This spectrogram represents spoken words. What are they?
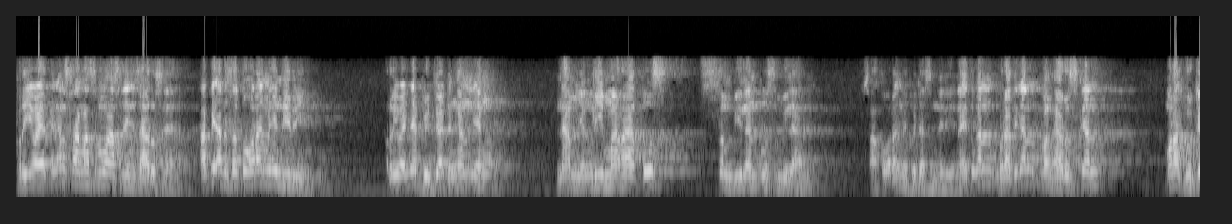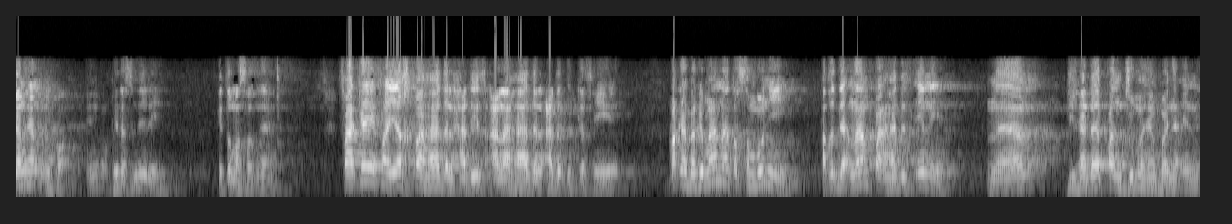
Riwayatnya kan sama semua aslinya seharusnya. Tapi ada satu orang yang menyendiri. Riwayatnya beda dengan yang 6 yang 599 satu orangnya beda sendiri. Nah itu kan berarti kan mengharuskan meragukan kan? kok ini kok beda sendiri. Itu maksudnya. Fa kaifa yakhfa hadzal hadits ala hadzal adad katsir? Maka bagaimana tersembunyi atau tidak nampak hadis ini? Nah, di hadapan jumlah yang banyak ini,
